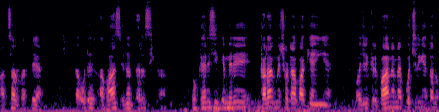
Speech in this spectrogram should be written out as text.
ਹਾਦਸਾ ਵਰਤਿਆ, ਤਾਂ ਉਹਦੇ ਆਵਾਜ਼ ਇਹਨਾਂ ਦਰਦ ਸੀਗਾ। ਉਹ ਕਹਿ ਰਹੀ ਸੀ ਕਿ ਮੇਰੇ ਕੜਾ ਮੈਂ ਛੋਟਾ ਪਾ ਕੇ ਆਈ ਹੈ। ਔਰ ਜਿਹੜੀ ਕਿਰਪਾਨ ਹੈ ਮੈਂ ਪੁੱਛ ਰਹੀ ਹਾਂ ਤੁਹਾਨੂੰ,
